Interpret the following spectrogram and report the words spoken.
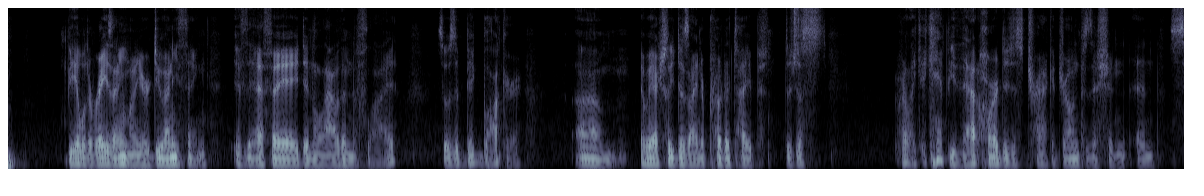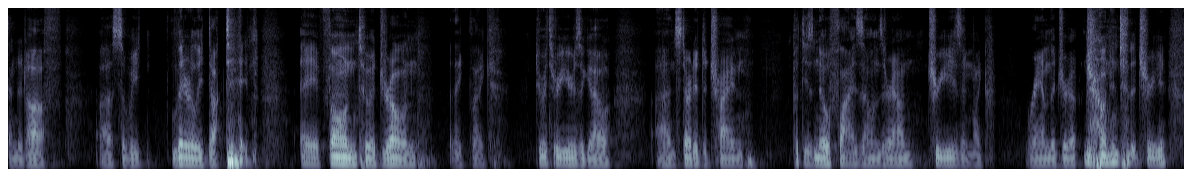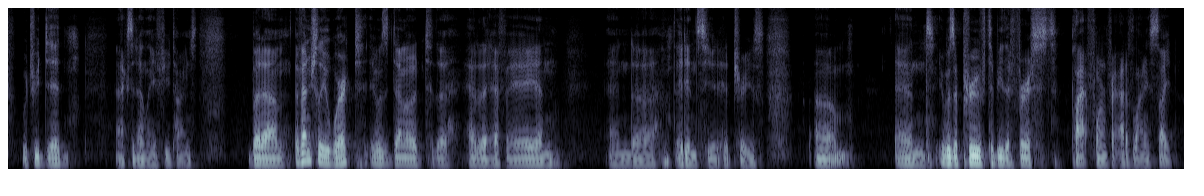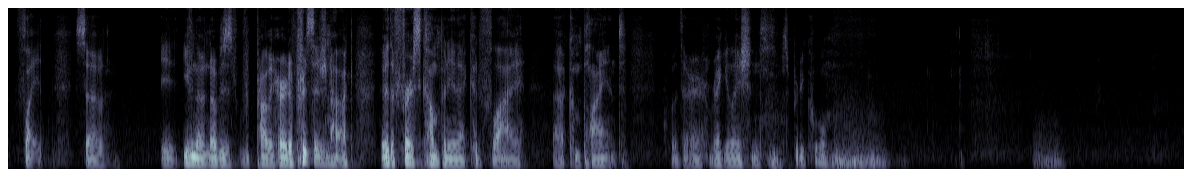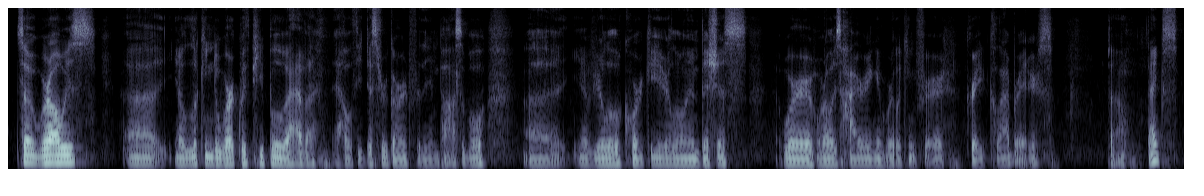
be able to raise any money or do anything if the FAA didn't allow them to fly. So it was a big blocker. Um, and we actually designed a prototype to just, we're like, it can't be that hard to just track a drone position and send it off. Uh, so we literally duct tape a phone to a drone, I think like two or three years ago, uh, and started to try and put these no-fly zones around trees and like ram the dr drone into the tree, which we did accidentally a few times. But um, eventually it worked. It was demoed to the head of the FAA and and uh, they didn't see it hit trees. Um, and it was approved to be the first platform for out of line of sight flight. So it, even though nobody's probably heard of Precision Hawk, they're the first company that could fly uh, compliant with their regulations. It's pretty cool. So we're always uh, you know, looking to work with people who have a, a healthy disregard for the impossible. Uh, you know, if you're a little quirky or a little ambitious, we're, we're always hiring and we're looking for great collaborators. So thanks.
